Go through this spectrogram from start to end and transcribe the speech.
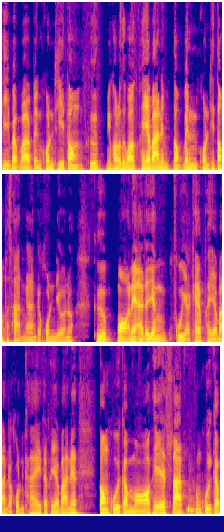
ที่แบบว่าเป็นคนที่ต้องคือมีความรู้สึกว่าพยาบาลเนี่ยต้องเป็นคนที่ต้องประสานงานกับคนเยอะเนาะคือหมอเนี่ยอาจจะยังคุยกับแค่พยาบาลกับคนไข้แต่พยาบาลเนี่ย ต้องคุยกับหมอเภสัชต้องคุยกับ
